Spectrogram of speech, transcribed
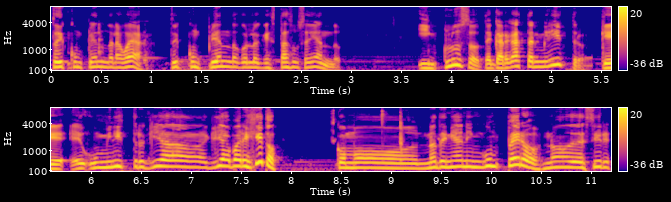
estoy cumpliendo la weá, estoy cumpliendo con lo que está sucediendo. Incluso te cargaste al ministro, que un ministro que iba parejito, como no tenía ningún pero, no de decir,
